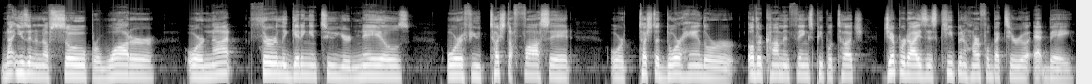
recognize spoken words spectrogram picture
Not using enough soap or water, or not thoroughly getting into your nails or if you touch the faucet or touch the door handle or other common things people touch, jeopardizes keeping harmful bacteria at bay.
